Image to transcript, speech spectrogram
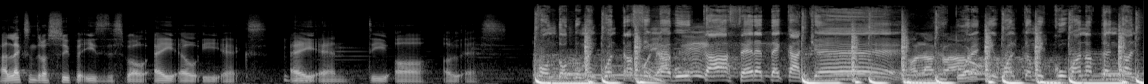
Alexandros super easy to spell. A L E X A N D R O S. Cuando tú me encuentras y me buscas, hacer este caché. Tú eres igual que mis cubanas, te enganché.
